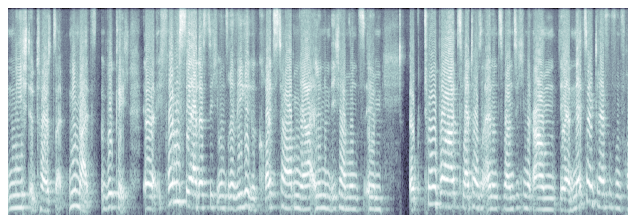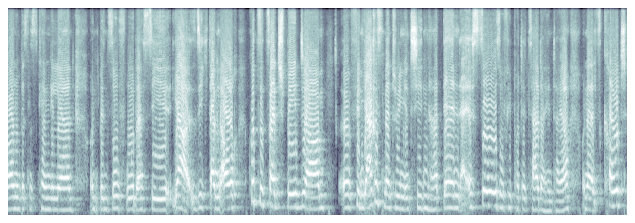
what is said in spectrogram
nicht enttäuscht sein. Niemals. Wirklich. Äh, ich freue mich sehr, dass sich unsere Wege gekreuzt haben. Ja, Ellen und ich haben uns im Oktober 2021 im Rahmen der Netzwerktreffen von Frauen im Business kennengelernt und bin so froh, dass sie ja sich dann auch kurze Zeit später äh, für ein Jahresmentoring entschieden hat, denn da ist so so viel Potenzial dahinter, ja. Und als Coach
